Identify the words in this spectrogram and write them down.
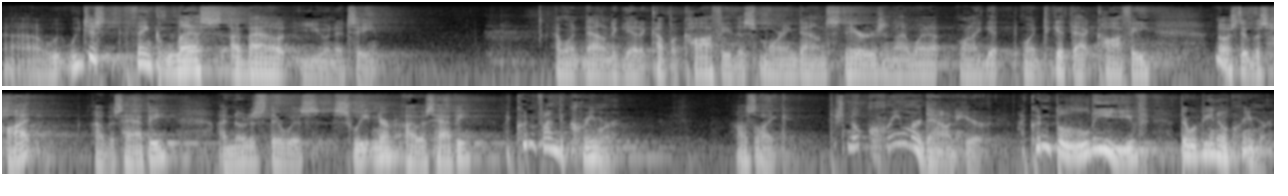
uh, we, we just think less about unity. I went down to get a cup of coffee this morning downstairs, and I went up, when I get, went to get that coffee, noticed it was hot. I was happy. I noticed there was sweetener. I was happy. I couldn't find the creamer. I was like, "There's no creamer down here." I couldn't believe there would be no creamer.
